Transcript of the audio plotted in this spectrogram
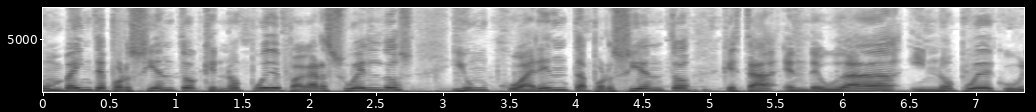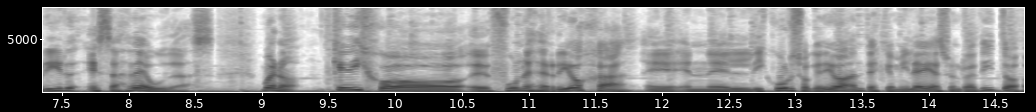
un 20% que no puede pagar sueldos y un 40% que está endeudada y no puede cubrir esas deudas. Bueno, ¿Qué dijo eh, Funes de Rioja eh, en el discurso que dio antes que Milei hace un ratito?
